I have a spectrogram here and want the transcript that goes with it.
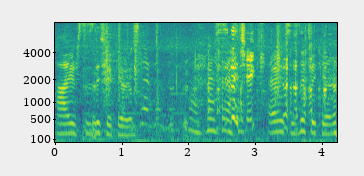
Hayır, siz de çekiyorum. siz de çek. Evet, siz de çekiyorum.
